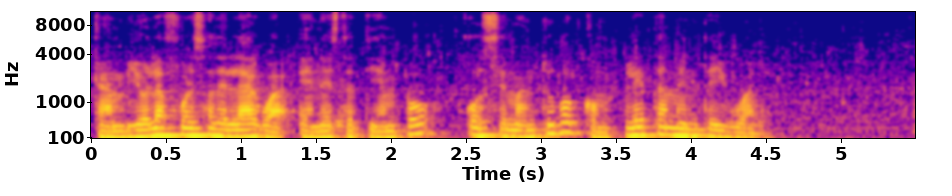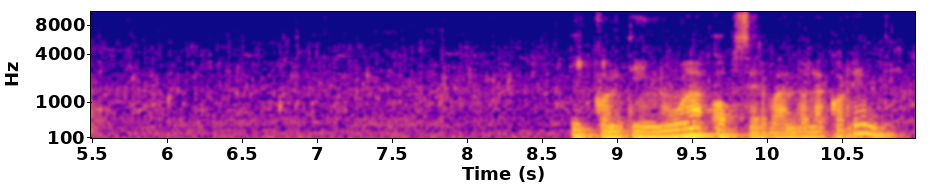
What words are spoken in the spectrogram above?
¿Cambió la fuerza del agua en este tiempo o se mantuvo completamente igual? Y continúa observando la corriente.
